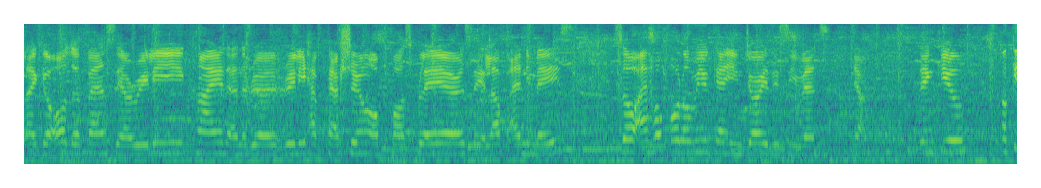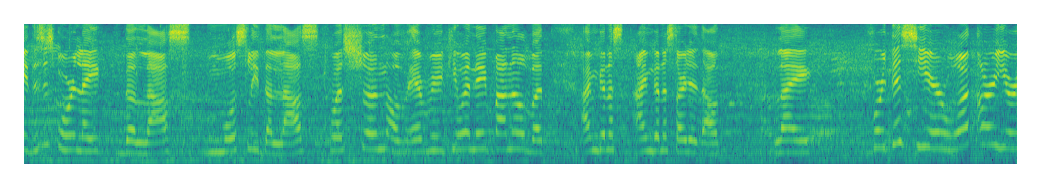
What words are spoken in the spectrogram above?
Like all the fans, they are really kind and re- really have passion of cosplayers. They love animes. So I hope all of you can enjoy this event. Yeah, thank you. Okay, this is more like the last, mostly the last question of every Q and A panel, but I'm gonna I'm gonna start it out. Like, for this year, what are your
